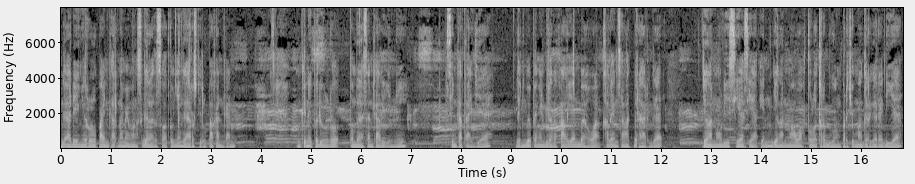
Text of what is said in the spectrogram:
Gak ada yang nyuruh lupain karena memang segala sesuatunya gak harus dilupakan kan? Mungkin itu dulu pembahasan kali ini. Singkat aja. Dan gue pengen bilang ke kalian bahwa kalian sangat berharga. Jangan mau disia-siain jangan mau waktu lo terbuang percuma gara-gara dia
